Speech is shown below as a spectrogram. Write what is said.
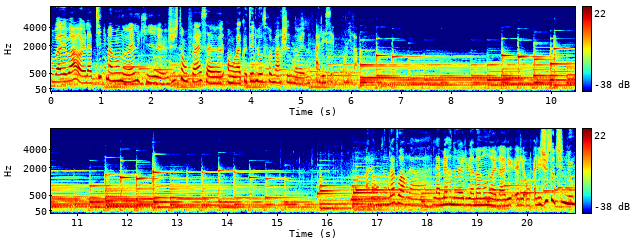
On va aller voir euh, la petite maman Noël qui est juste en face, euh, en- à côté de l'autre marché de Noël. Allez, c'est, on y va. Alors on vient de la voir, la, la mère Noël ou la maman Noël. Elle est, juste au-dessus de nous.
